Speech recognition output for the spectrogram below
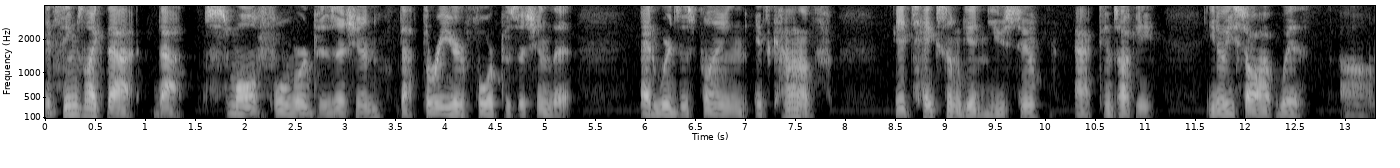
It seems like that that small forward position, that three or four position that Edwards is playing, it's kind of it takes some getting used to at Kentucky. You know, you saw it with um,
